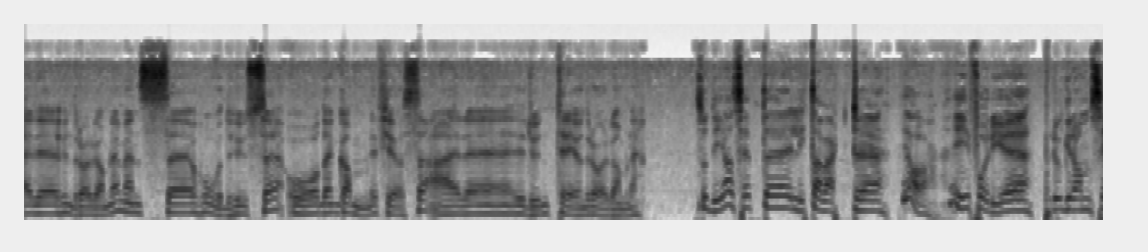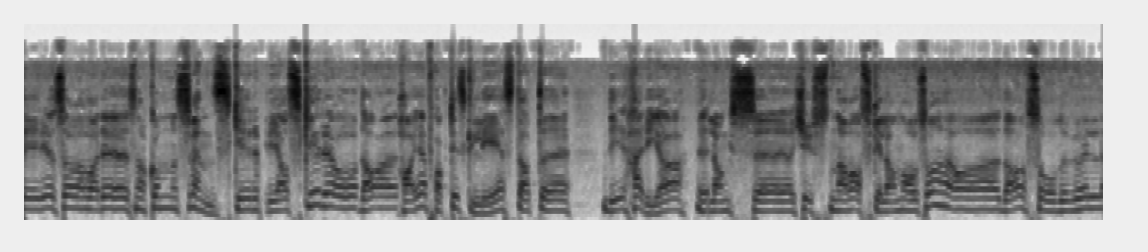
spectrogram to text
er 100 år gamle, mens hovedhuset og det gamle fjøset er rundt 300 år gamle. Så de har sett eh, litt av hvert. Eh, ja, i forrige programserie så var det snakk om svensker i Asker, og da har jeg faktisk lest at eh, de herja langs kysten av Askeland også, og da så du vel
